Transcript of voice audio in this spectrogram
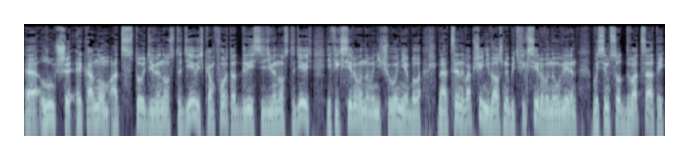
э, лучше эконом от 199, комфорт от 299 и фиксированного ничего не было. А цены вообще не должны быть фиксированы, уверен 820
